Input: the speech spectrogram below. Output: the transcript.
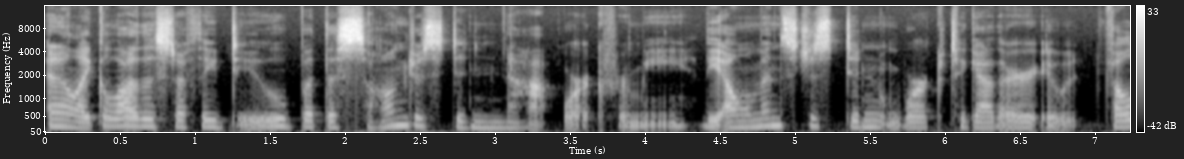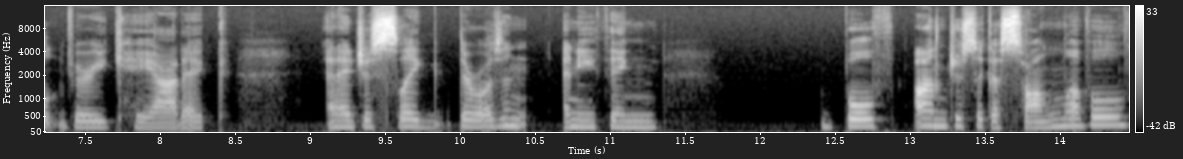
and I like a lot of the stuff they do, but the song just did not work for me. The elements just didn't work together. It felt very chaotic and I just like there wasn't anything both on just like a song level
